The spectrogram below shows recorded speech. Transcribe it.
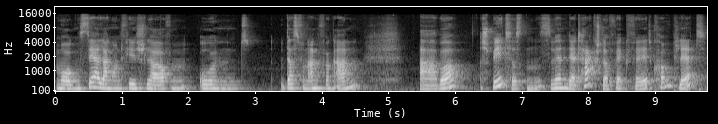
morgens sehr lang und viel schlafen und das von Anfang an. Aber spätestens, wenn der Tagschlaf wegfällt, komplett,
